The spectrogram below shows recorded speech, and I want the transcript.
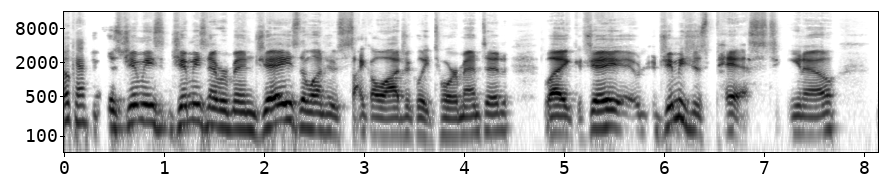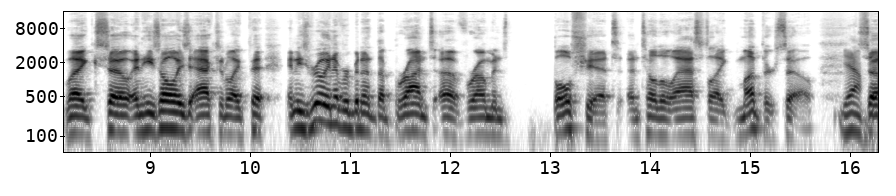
Okay, because Jimmy's Jimmy's never been. Jay's the one who's psychologically tormented. Like Jay, Jimmy's just pissed, you know. Like so, and he's always acted like, and he's really never been at the brunt of Roman's bullshit until the last like month or so. Yeah. So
